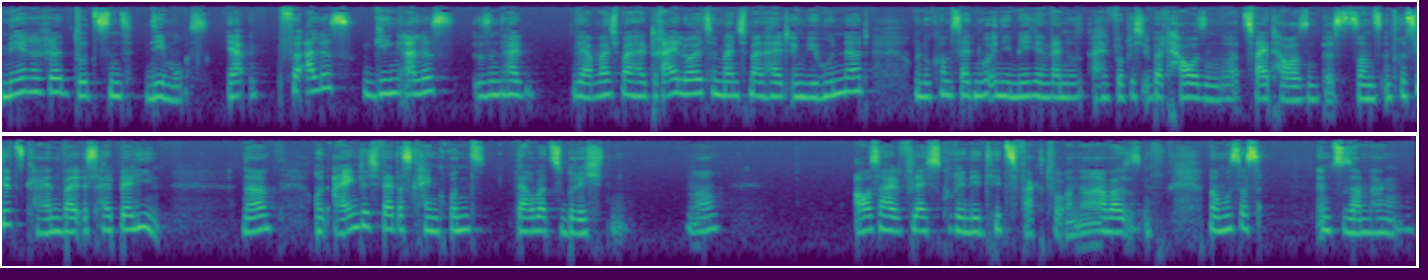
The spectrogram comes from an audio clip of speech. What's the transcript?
mehrere Dutzend Demos. Ja, für alles, gegen alles sind halt, ja, manchmal halt drei Leute, manchmal halt irgendwie 100 und du kommst halt nur in die Medien, wenn du halt wirklich über 1000 oder 2000 bist. Sonst interessiert es keinen, weil es halt Berlin. Ne? Und eigentlich wäre das kein Grund, darüber zu berichten. Ne? außer halt vielleicht Skurrilitätsfaktor. Ne? Aber man muss das im Zusammenhang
